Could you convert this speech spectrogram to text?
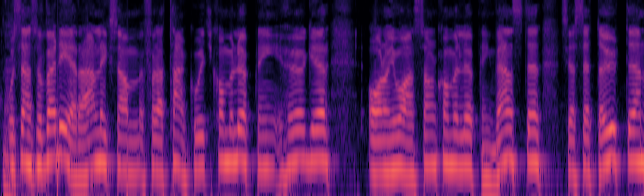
Nej. Och sen så värderar han liksom för att Tankovic kommer löpning höger, Aron Johansson kommer löpning vänster, ska sätta ut den.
